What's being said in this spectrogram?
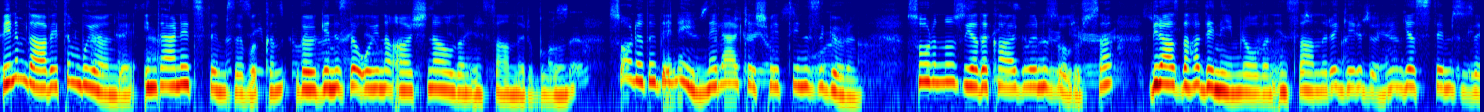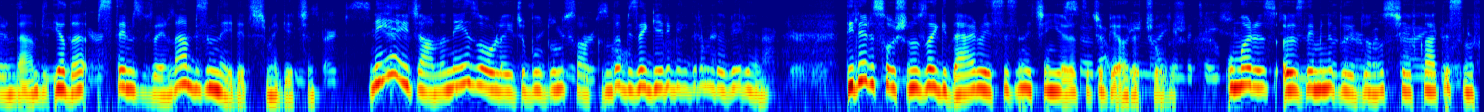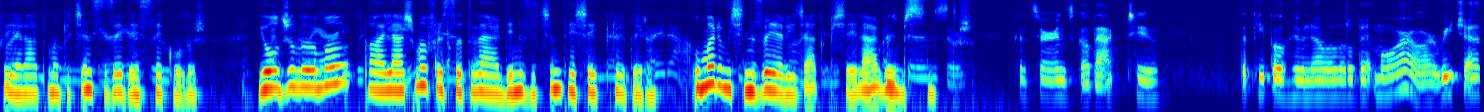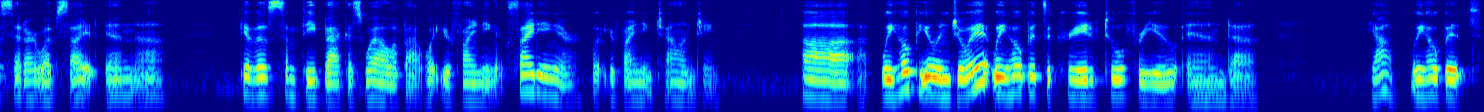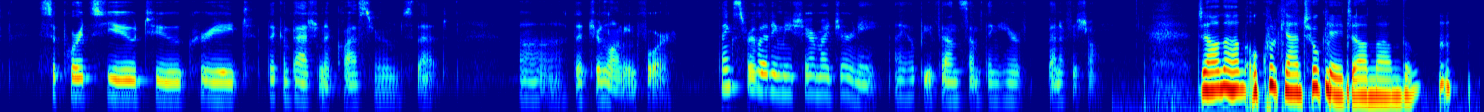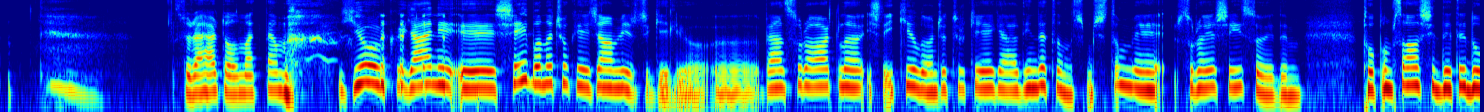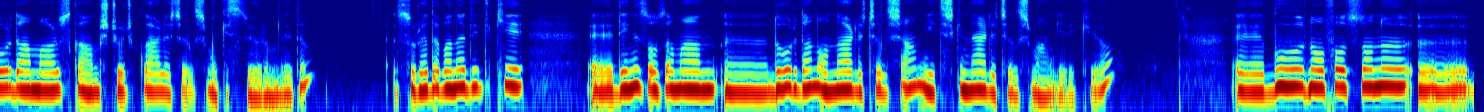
Benim davetim bu yönde. İnternet sitemize bakın, bölgenizde oyuna aşina olan insanları bulun. Sonra da deneyin, neler keşfettiğinizi görün. Sorunuz ya da kaygılarınız olursa biraz daha deneyimli olan insanlara geri dönün ya sitemiz üzerinden ya da sitemiz üzerinden bizimle iletişime geçin. Neyi heyecanlı, neyi zorlayıcı bulduğunuz hakkında bize geri bildirim de verin. Dileriz hoşunuza gider ve sizin için yaratıcı bir araç olur. Umarız özlemini duyduğunuz şefkatli sınıfı yaratmak için size destek olur. Yolculuğumu paylaşma fırsatı verdiğiniz için teşekkür ederim. Umarım işinize yarayacak bir şeyler duymuşsunuzdur. The people who know a little bit more or reach us at our website and uh, give us some feedback as well about what you're finding exciting or what you're finding challenging. Uh, we hope you enjoy it. We hope it's a creative tool for you. And uh, yeah, we hope it supports you to create the compassionate classrooms that, uh, that you're longing for. Thanks for letting me share my journey. I hope you found something here beneficial. Canan okurken çok heyecanlandım. Sürahert olmaktan mı? Yok yani e, şey bana çok heyecan verici geliyor. E, ben Sura Hart'la işte iki yıl önce Türkiye'ye geldiğinde tanışmıştım ve Sura'ya şeyi söyledim. Toplumsal şiddete doğrudan maruz kalmış çocuklarla çalışmak istiyorum dedim. Sura da bana dedi ki e, Deniz o zaman e, doğrudan onlarla çalışan yetişkinlerle çalışman gerekiyor. E, bu No Zone'u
